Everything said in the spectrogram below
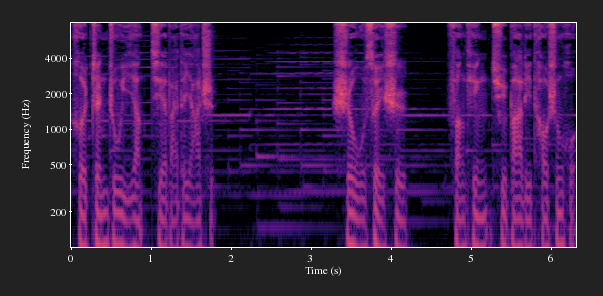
和珍珠一样洁白的牙齿。十五岁时，方婷去巴黎讨生活，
